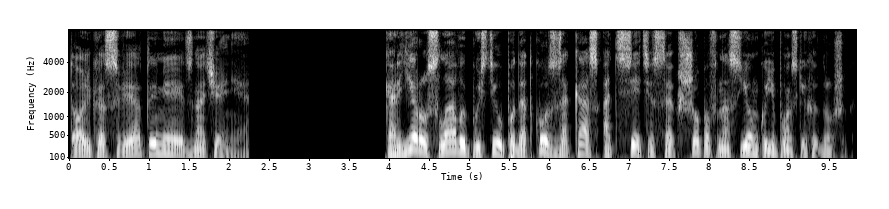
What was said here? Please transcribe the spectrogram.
«Только свет имеет значение». Карьеру славы пустил под откос заказ от сети секс-шопов на съемку японских игрушек.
